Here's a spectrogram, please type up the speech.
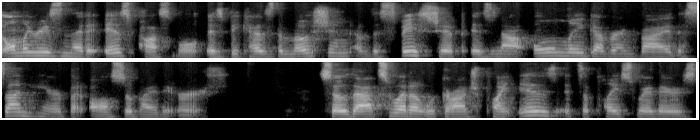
only reason that it is possible is because the motion of the spaceship is not only governed by the sun here, but also by the earth. So that's what a Lagrange point is. It's a place where there's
